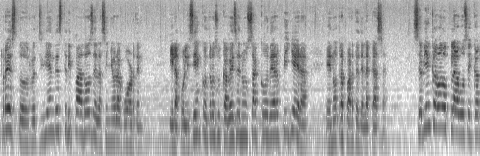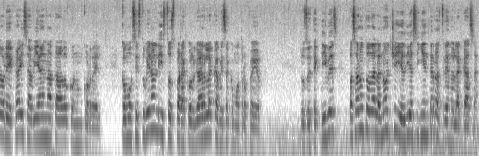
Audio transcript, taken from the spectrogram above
restos recién destripados de la señora Warden, y la policía encontró su cabeza en un saco de arpillera en otra parte de la casa. Se habían clavado clavos en cada oreja y se habían atado con un cordel, como si estuvieran listos para colgar la cabeza como trofeo. Los detectives pasaron toda la noche y el día siguiente rastreando la casa.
